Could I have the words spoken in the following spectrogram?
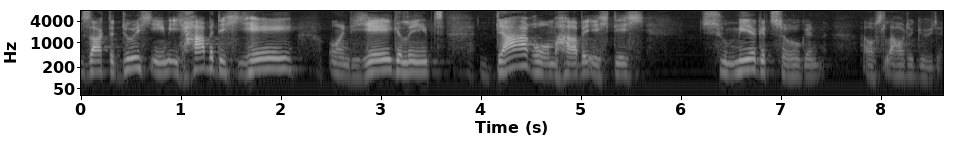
sagte durch ihn, ich habe dich je und je geliebt. Darum habe ich dich zu mir gezogen aus lauter Güte.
